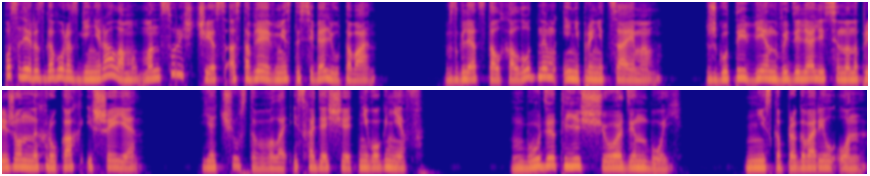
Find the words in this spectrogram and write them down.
После разговора с генералом Мансур исчез, оставляя вместо себя лютого. Взгляд стал холодным и непроницаемым. Жгуты вен выделялись на напряженных руках и шее. Я чувствовала исходящий от него гнев. «Будет еще один бой», — низко проговорил он.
